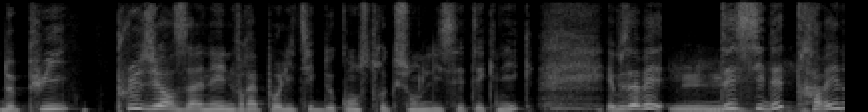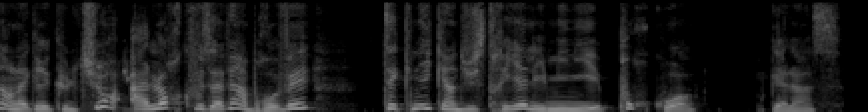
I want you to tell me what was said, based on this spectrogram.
depuis plusieurs années une vraie politique de construction de lycées techniques. Et vous avez décidé de travailler dans l'agriculture alors que vous avez un brevet technique industriel et minier. Pourquoi, Galas?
